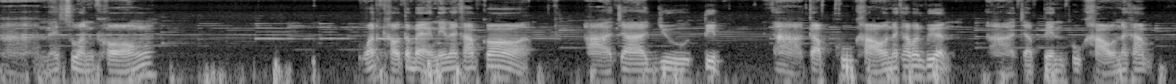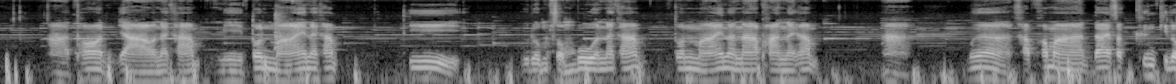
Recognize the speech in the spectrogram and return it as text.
อ่าในส่วนของวัดเขาตะแบกนี้นะครับก็อาจจะอยู่ติดกับภูเขานะครับเพื่อนๆอาจจะเป็นภูเขานะครับ อาทอดยาวนะครับ มีต้นไม้นะครับ ที่อุดมสมบูรณ์นะครับ ต้นไม้นานาพันธุ์นะครับอ่าเมื่อขับเข้ามาได้สักครึ่งกิโล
